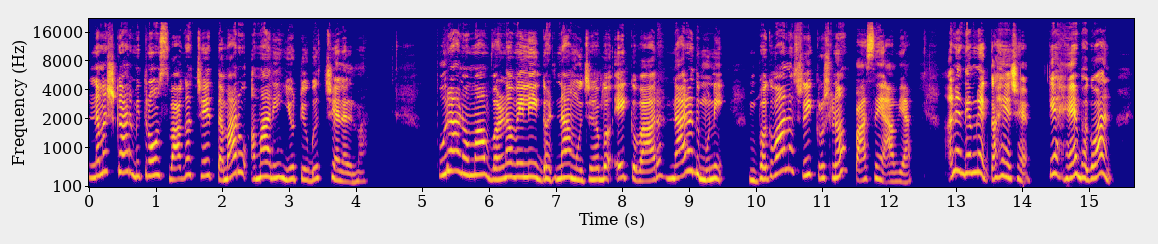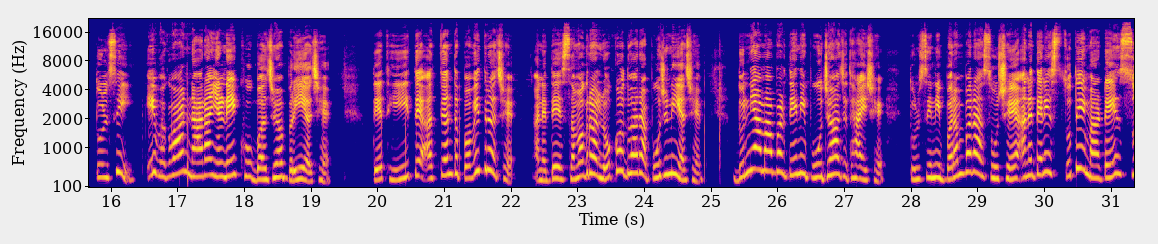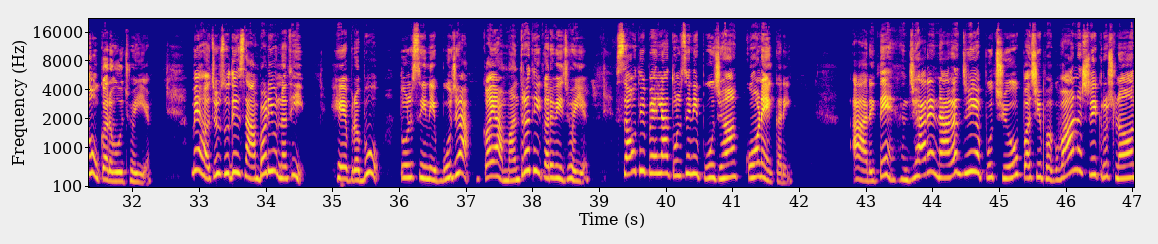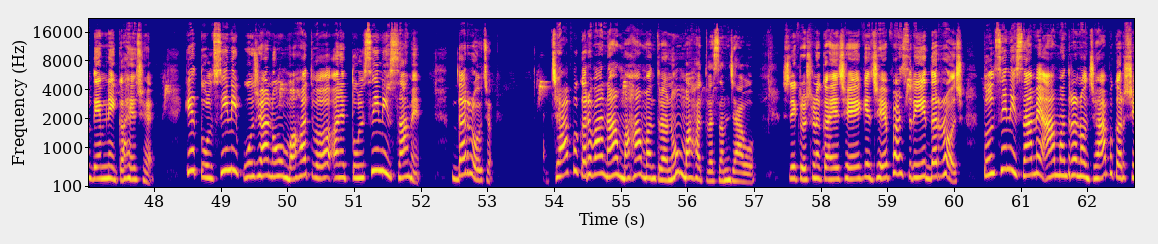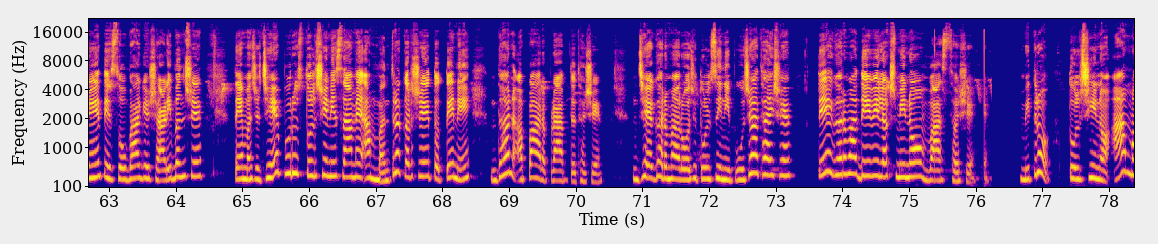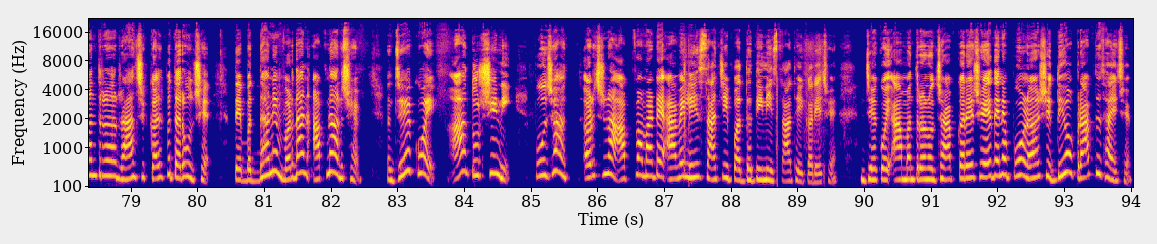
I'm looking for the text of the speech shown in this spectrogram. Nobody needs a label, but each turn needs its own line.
નમસ્કાર મિત્રો, સ્વાગત છે તમારું અમારી યુટ્યુબ ચેનલમાં. પુરાણોમાં વર્ણવેલી ઘટના મુજબ એકવાર નારદ મુનિ ભગવાન શ્રી કૃષ્ણ પાસે આવ્યા અને તેમને કહે છે કે, હે ભગવાન, તુલસી, એ ભગવાન નારાયણને ખૂબ જ પ્રિય છે. તેથી તે અત્યંત પવિત્ર છે અને તે સમગ્ર લોકો દ્વારા પૂજનીય છે. દુનિયામાં પણ તેની પૂજા જ થાય છે. તુલસીની પરંપરા શું છે અને તેની સ્તુતિ માટે શું કરવું જોઈએ? મેં હજુ સુધી સાંભળ્યું નથી. હે પ્રભુ, તુલસીની પૂજા કયા મંત્રથી કરવી જોઈએ? સૌથી પહેલાં તુલસીની પૂજા કોણે કરી? આ રીતે જ્યારે નારદજીએ પૂછ્યું, પછી ભગવાન શ્રી કૃષ્ણ તેમને કહે છે કે તુલસીની પૂજાનું મહત્વ અને તુલસીની સામે દરરોજ જાપ કરવાના મહામંત્રનું મહત્વ સમજાવો. શ્રી કૃષ્ણ કહે છે કે જે પણ સ્ત્રી દરરોજ તુલસીની સામે આ મંત્રનો જાપ કરશે તે સૌભાગ્યશાળી બનશે. તેમજ જે પુરુષ તુલસીની સામે આ મંત્ર કરશે તો તેને ધન અપાર પ્રાપ્ત થશે. જે ઘરમાં રોજ તુલસીની પૂજા થાય છે, તે ઘરમાં દેવી લક્ષ્મીનો વાસ થશે. મિત્રો, તુલસીનો આ મંત્ર રાજકલ્પતરુ છે. તે બધાને વરદાન આપનાર છે. જે કોઈ આ તુલસીની પૂજા અર્ચના આપવા માટે આવેલી સાચી પદ્ધતિની સાથે કરે છે. જે કોઈ આ મંત્રનો જાપ કરે છે, તેને પૂર્ણ સિદ્ધિઓ પ્રાપ્ત થાય છે.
